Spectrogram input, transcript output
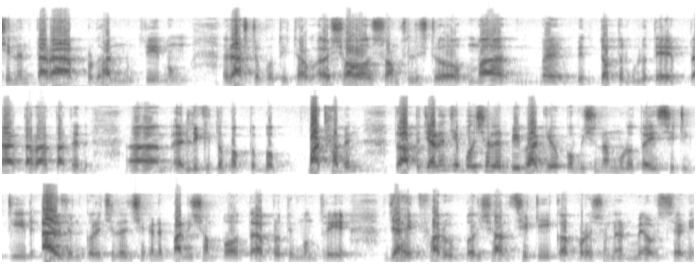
ছিলেন, তারা প্রধানমন্ত্রী এবং রাষ্ট্রপতি সহ সংশ্লিষ্ট দপ্তরগুলোতে তারা তাদের লিখিত বক্তব্য পাঠাবেন। তো আপনি জানেন যে বরিশালের বিভাগীয় কমিশনার মূলত এই সিটিংটির আয়োজন করেছিলেন। সেখানে পানি সম্পদ প্রতিমন্ত্রী জাহিদ ফারুক, বরিশাল সিটি কর্পোরেশনের মেয়র শ্রেণি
